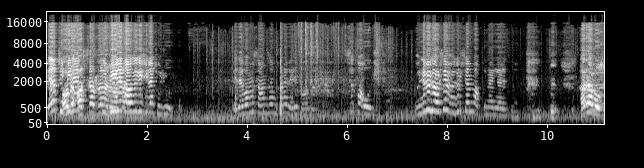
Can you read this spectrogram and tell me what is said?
Ya da Abi tipiyle, az kaldı lan. tipiyle hemen. dalga geçilen çocuğu. Bedavamı sandığım para verip aldım. Sıkma oğuş. Önümü görsem ölürsem hakkını helal etme. Haram olsun.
